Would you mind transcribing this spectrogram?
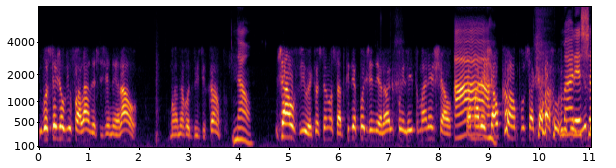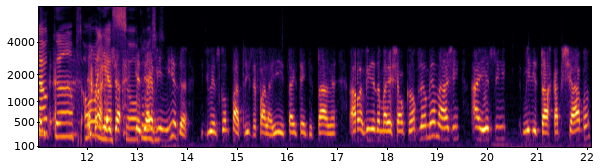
E você já ouviu falar nesse general, Manuel Rodrigues de Campos? Não. Já ouviu, é que você não sabe, porque depois de general ele foi eleito marechal. Ah, é Marechal Campos, aquela Marechal avenida, Campos, olha marechal, só. Quer dizer, a a gente... avenida, de vez em quando Patrícia fala aí, está interditado, né? A Avenida Marechal Campos é homenagem a esse militar capixaba,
